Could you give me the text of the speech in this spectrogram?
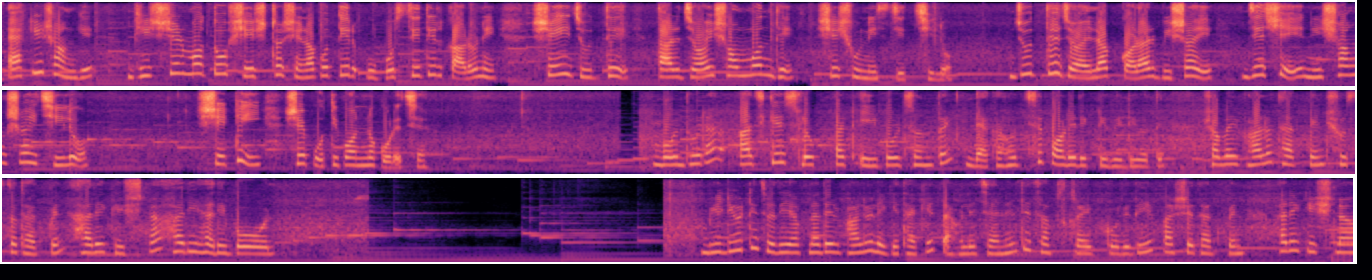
একই সঙ্গে ভীষ্মের মতো শ্রেষ্ঠ সেনাপতির উপস্থিতির কারণে সেই যুদ্ধে তার জয় সম্বন্ধে সে সুনিশ্চিত ছিল। যুদ্ধে জয়লাভ করার বিষয়ে যে সে নিঃসংশয় ছিল সেটিই সে প্রতিপন্ন করেছে। বন্ধুরা, আজকের শ্লোক পাঠ এই পর্যন্তই। দেখা হচ্ছে পরের একটি ভিডিওতে। সবাই ভালো থাকবেন, সুস্থ থাকবেন। হরে কৃষ্ণা, হরি হরি বল। ভিডিওটি যদি আপনাদের ভালো লেগে থাকে, তাহলে চ্যানেলটি সাবস্ক্রাইব করে দিয়ে পাশে থাকবেন। হরে কৃষ্ণা।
